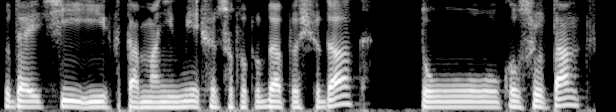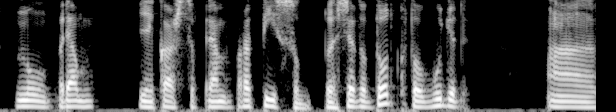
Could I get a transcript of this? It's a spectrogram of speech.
куда идти, их там они мечутся то туда, то сюда, то консультант, ну, прям, мне кажется, прям прописан. То есть это тот, кто будет а,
